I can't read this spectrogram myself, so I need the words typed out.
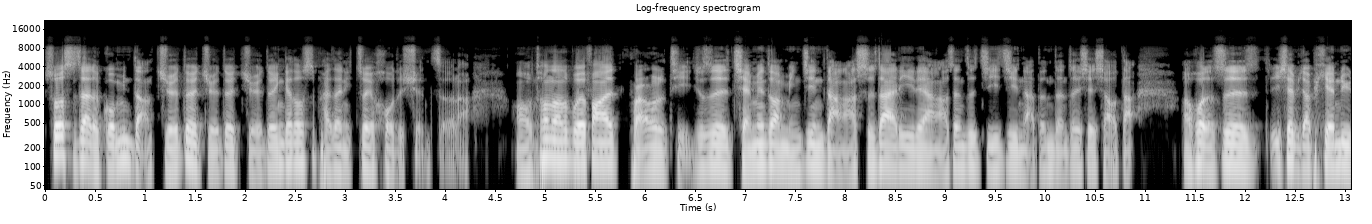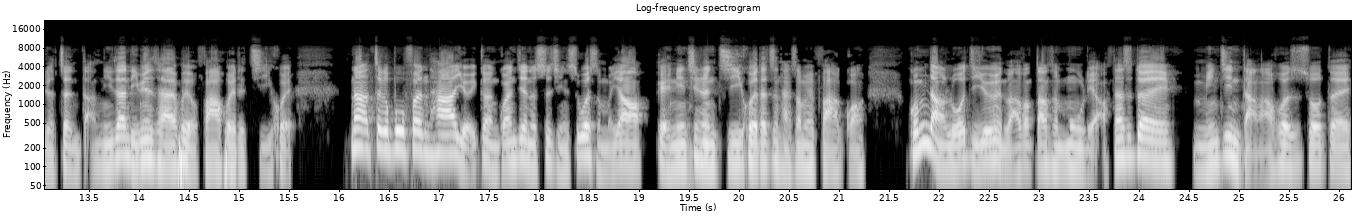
说实在的，国民党绝对绝对绝对应该都是排在你最后的选择了。哦，通常都不会放在 priority，就是前面这种民进党啊、时代力量啊，甚至激进啊等等这些小党啊，或者是一些比较偏绿的政党，你在里面才会有发挥的机会。那这个部分它有一个很关键的事情是，为什么要给年轻人机会在政坛上面发光？国民党的逻辑永远把它当成幕僚，但是对民进党啊，或者是说对。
